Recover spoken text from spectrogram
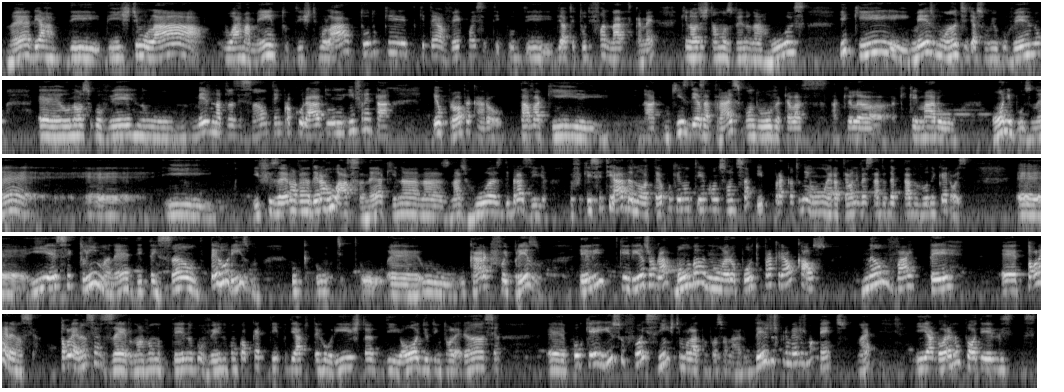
né, de, de, de estimular o armamento, de estimular tudo que, que tem a ver com esse tipo de, de atitude fanática, né, que nós estamos vendo nas ruas e que, mesmo antes de assumir o governo, é, o nosso governo, mesmo na transição, tem procurado enfrentar. Eu própria, Carol, estava aqui há 15 dias atrás, quando houve aquelas, aquela, que queimaram ônibus, né, é, e, e fizeram uma verdadeira ruaça, né, aqui na, nas, nas ruas de Brasília. Eu fiquei sitiada no hotel porque não tinha condições de sair para canto nenhum, era até o aniversário do deputado Vô Queiroz. É, e esse clima né, de tensão, de terrorismo, o, o, o, é, o, o cara que foi preso, ele queria jogar bomba no aeroporto para criar o caos. Não vai ter é, tolerância, tolerância zero. Nós vamos ter no governo com qualquer tipo de ato terrorista, de ódio, de intolerância, é, porque isso foi sim estimulado por Bolsonaro desde os primeiros momentos, né? E agora não pode ele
